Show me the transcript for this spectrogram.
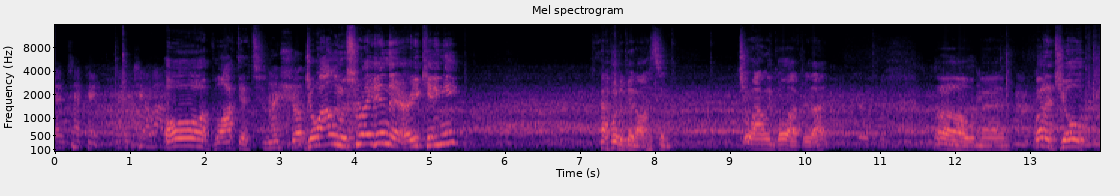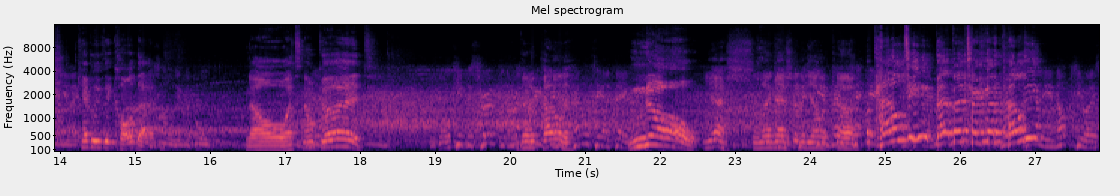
Benteke. Now Joe Allen. Oh, blocked it. Nice shot. Joe Allen was right in there. Are you kidding me? That would have been awesome. Joe Allen goal after that. Oh man, what a joke! Can't believe they called that. holding the ball. No, that's no good. The goalkeeper's throat and the Got a penalty. penalty, I think. No, Yes, and that guy's got uh, a yellow Christian card. Benteke. penalty? Ben Benteke got a penalty? Fairly innocuous.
